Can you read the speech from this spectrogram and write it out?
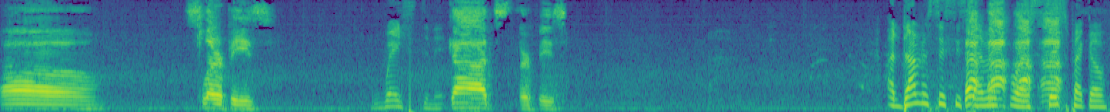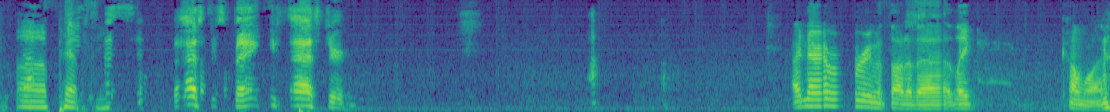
Oh. Slurpees. Wasting it. God, Slurpees. A dollar sixty-seven for a six pack of uh, Pepsi. Faster, Spanky, faster. I never even thought of that. Like, come on.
